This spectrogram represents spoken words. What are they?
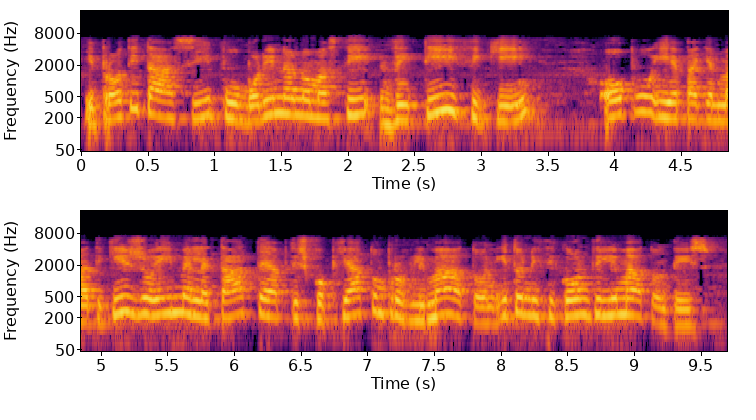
Η πρώτη τάση που μπορεί να ονομαστεί δυτή ηθική, όπου η επαγγελματική ζωή μελετάται από τη σκοπιά των προβλημάτων ή των ηθικών διλημάτων της.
